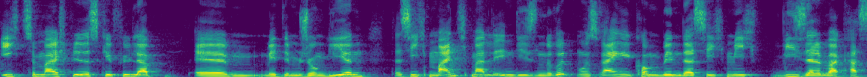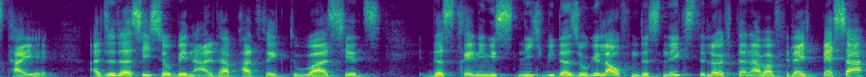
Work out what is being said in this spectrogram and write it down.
ich zum Beispiel das Gefühl habe ähm, mit dem Jonglieren, dass ich manchmal in diesen Rhythmus reingekommen bin, dass ich mich wie selber kasteie. Also dass ich so bin, alter Patrick, du warst jetzt, das Training ist nicht wieder so gelaufen, das nächste läuft dann aber vielleicht besser,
